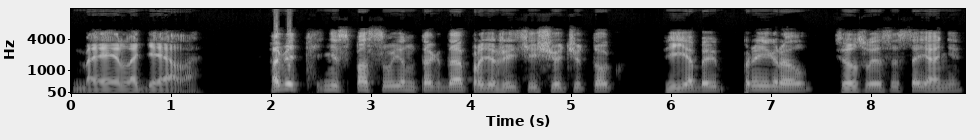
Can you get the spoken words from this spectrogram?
Было дело. А ведь не спасу он тогда, продержись еще чуток, и я бы проиграл все свое состояние.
